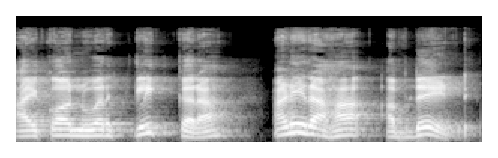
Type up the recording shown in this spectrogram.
आयकॉनवर क्लिक करा आणि रहा अपडेट.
